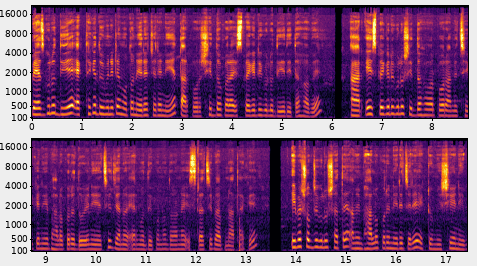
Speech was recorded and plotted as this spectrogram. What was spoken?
পেঁয়াজগুলো দিয়ে এক থেকে দুই মিনিটের মতো নেড়ে চেড়ে নিয়ে তারপর সিদ্ধ করা স্প্যাগেটিগুলো দিয়ে দিতে হবে। আর এই স্প্যাগেটিগুলো সিদ্ধ হওয়ার পর আমি ছেঁকে নিয়ে ভালো করে ধুয়ে নিয়েছি যেন এর মধ্যে কোনো ধরনের স্ট্রাচি ভাব না থাকে। এবার সবজিগুলোর সাথে আমি ভালো করে নেড়ে চেড়ে একটু মিশিয়ে নিব।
